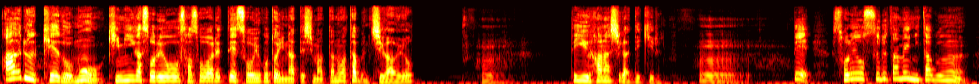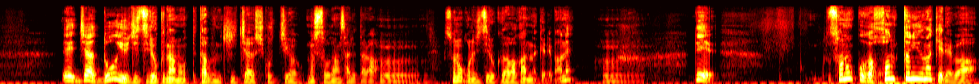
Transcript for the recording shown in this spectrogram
あるけども君がそれを誘われてそういうことになってしまったのは多分違うよ。うん。っていう話ができる。うん。でそれをするために多分えじゃあどういう実力なのって多分聞いちゃうしこっちがもし相談されたら。うん。その子の実力が分かんなければね。うんでその子が本当にうまければ、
